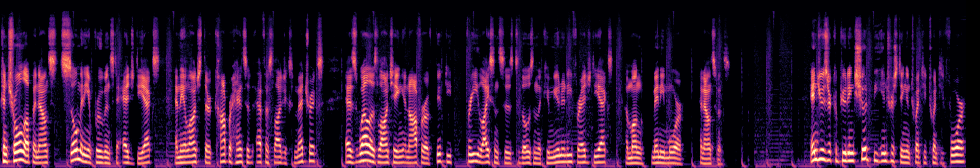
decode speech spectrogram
ControlUp announced so many improvements to Edge DX, and they launched their comprehensive FSLogix metrics as well as launching an offer of 50 free licenses to those in the community for EdgeDX, among many more announcements. End user computing should be interesting in 2024,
